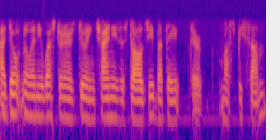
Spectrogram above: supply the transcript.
I don't know any Westerners doing Chinese astrology, but they there must be some.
